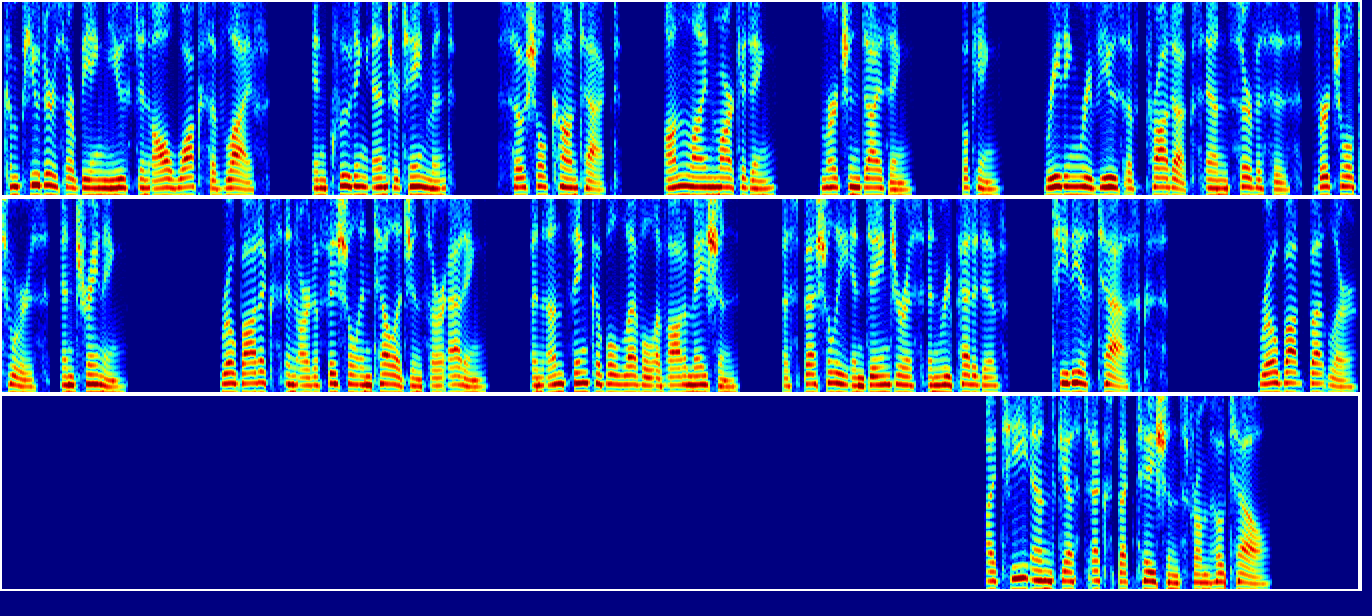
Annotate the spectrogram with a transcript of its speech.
Computers are being used in all walks of life, including entertainment, social contact, online marketing, merchandising, booking, reading reviews of products and services, virtual tours, and training. Robotics and artificial intelligence are adding an unthinkable level of automation, especially in dangerous and repetitive, tedious tasks. Robot Butler IT and guest expectations from hotel.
